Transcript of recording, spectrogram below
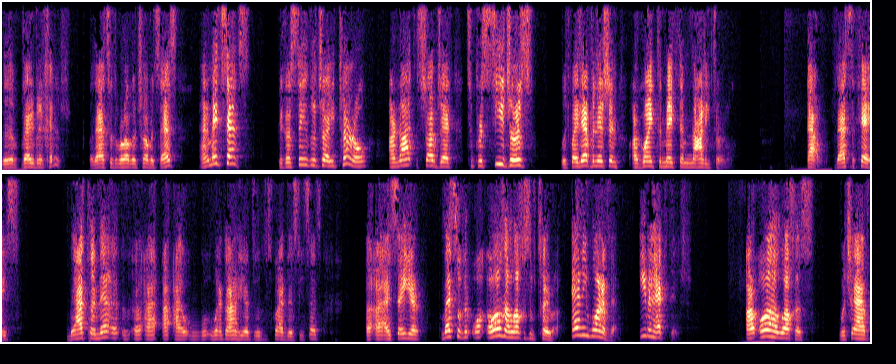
the very big. But that's what the Rogachover says. And it makes sense because things which are eternal are not subject to procedures which by definition are going to make them not eternal. Now, that's the case, uh, I, I went on here to describe this. He says, uh, I say here, let's look at all, all the halachas of Torah, any one of them, even Hektish, are all halachas which have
